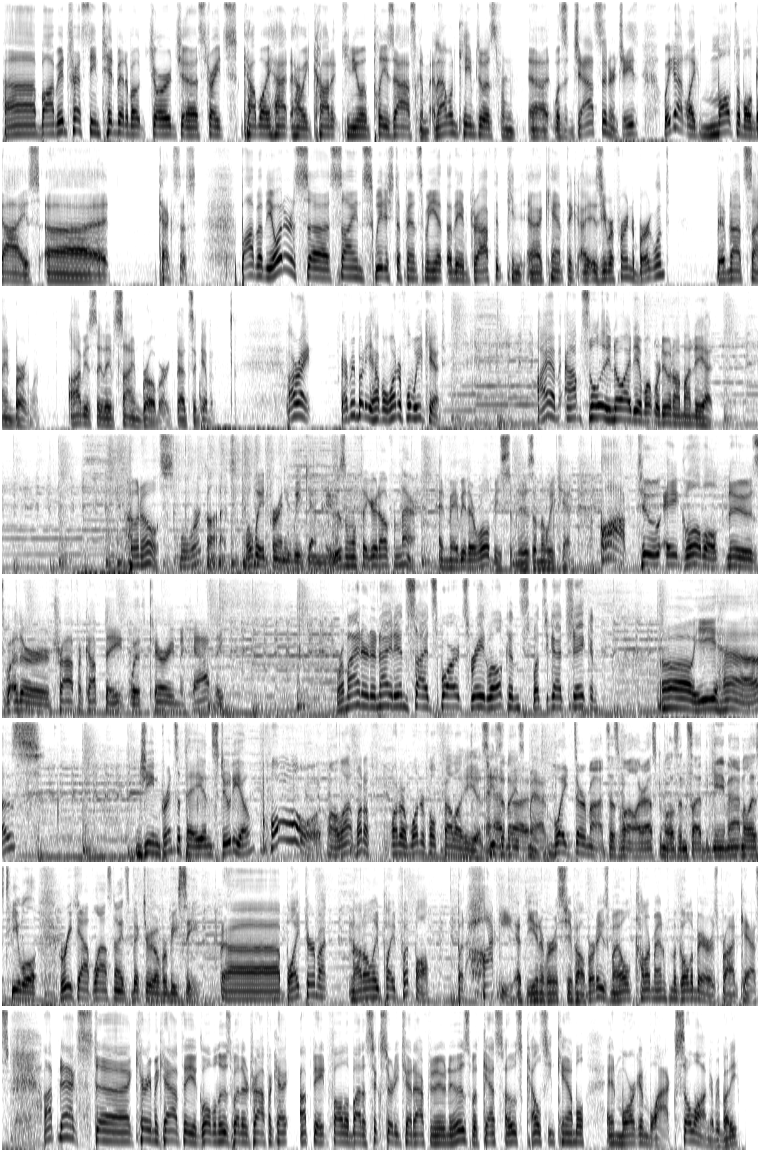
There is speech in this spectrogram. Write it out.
Uh, Bob, interesting tidbit about George uh, Strait's cowboy hat and how he caught it. Can you please ask him? And that one came to us from, uh, was it Jason or Jason? We got like multiple guys uh, Texas. Bob, have the Oilers signed Swedish defenseman yet that they've drafted? Can, can't think. Is he referring to Berglund? They've not signed Berglund. Obviously, they've signed Broberg. That's a given. All right, everybody, have a wonderful weekend. I have absolutely no idea what we're doing on Monday yet. Who knows? We'll work on it. We'll wait for any weekend news and we'll figure it out from there. and maybe there will be some news on the weekend. Off to a global news weather traffic update with Carrie McCarthy. Reminder tonight, Inside Sports, Reid Wilkins. What's you got shaking? Oh, he has Gene Principe in studio. Oh, well, what a what a wonderful fellow he is. He's And, a nice uh, man. Blake Dermott as well, our Eskimos Inside the Game analyst. He will recap last night's victory over BC. Uh, Blake Dermott not only played football, but hockey at the University of Alberta. He's my old color man from the Golden Bears broadcast. Up next, uh, Kerry McCarthy, a global news weather traffic update, followed by the 6.30 CHED Afternoon News with guest hosts Kelsey Campbell and Morgan Black. So long, everybody.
